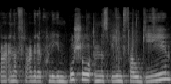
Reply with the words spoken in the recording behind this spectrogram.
bei einer Frage der Kollegin Buschow an das BMVG.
